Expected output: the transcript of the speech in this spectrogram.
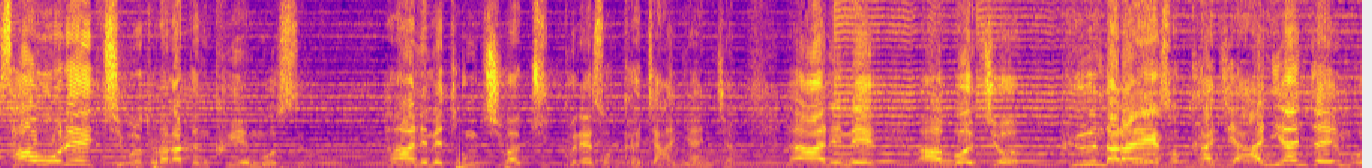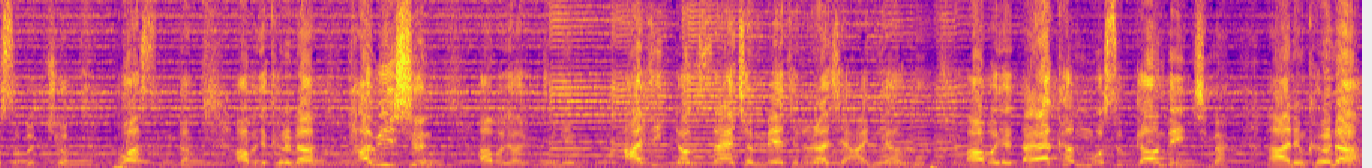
사월의 집으로 돌아갔던 그의 모습. 하나님의 통치와 주권에 속하지 아니한 자 하나님의 아버지 그 나라에 속하지 아니한 자의 모습을 주어 보았습니다. 아버지 그러나 다윗은 아버지 주님 아직 역사의 전매에 드러나지 아니하고 아버지 나약한 모습 가운데 있지만 하나님 그러나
